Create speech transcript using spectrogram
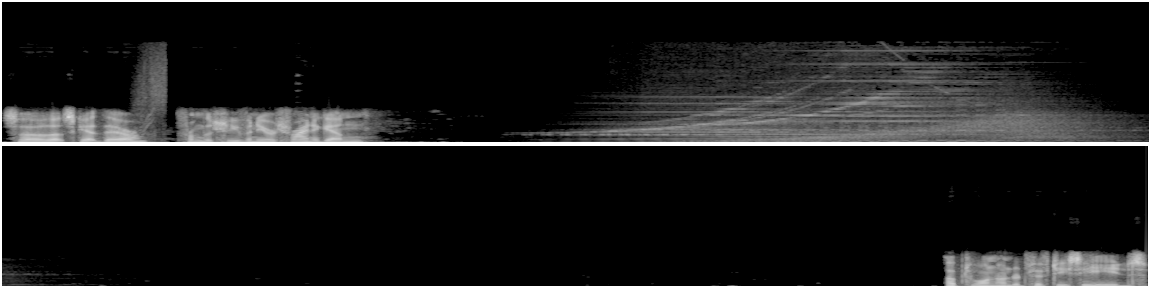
So let's get there from the Shee Vaneer Shrine again. Up to 150 seeds.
